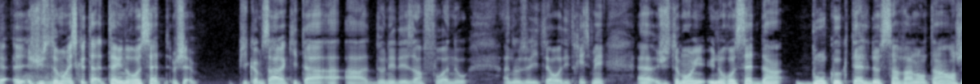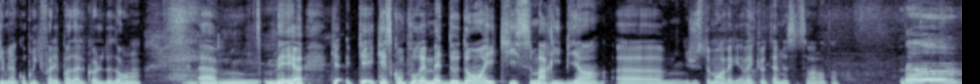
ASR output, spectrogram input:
Euh, justement, est-ce que tu as, une recette? Puis comme ça, quitte à, à, donner des infos à nos, à nos auditeurs auditrices, mais euh, justement une recette d'un bon cocktail de Saint-Valentin. Alors j'ai bien compris qu'il fallait pas d'alcool dedans là, euh, mais qu'est-ce qu'on pourrait mettre dedans et qui se marie bien justement avec avec le thème de Saint-Valentin? Ben,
